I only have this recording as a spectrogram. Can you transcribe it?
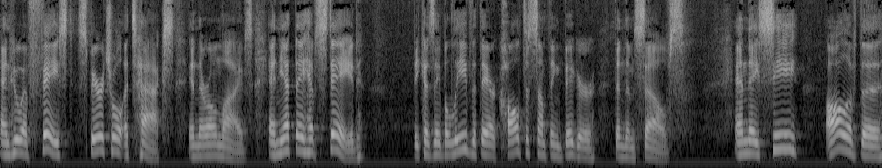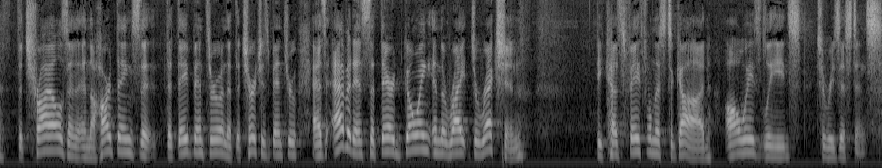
and who have faced spiritual attacks in their own lives. And yet they have stayed because they believe that they are called to something bigger than themselves. And they see all of the, the trials and, and the hard things that, that they've been through and that the church has been through as evidence that they're going in the right direction because faithfulness to God always leads to resistance.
